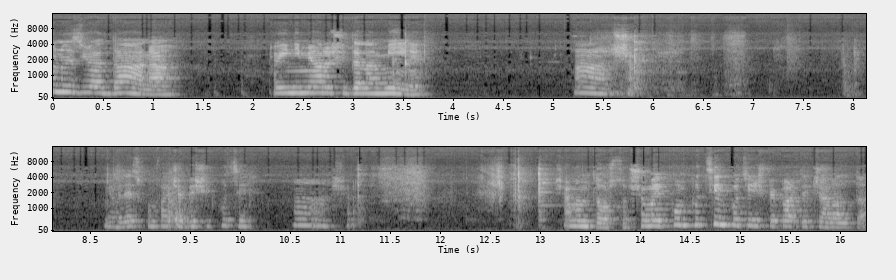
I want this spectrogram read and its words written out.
Bună ziua, Dana! O inimioară și de la mine. Așa. Ia vedeți cum face beșicuțe? Așa. Și am întors-o. Și o mai pun puțin, puțin și pe partea cealaltă.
